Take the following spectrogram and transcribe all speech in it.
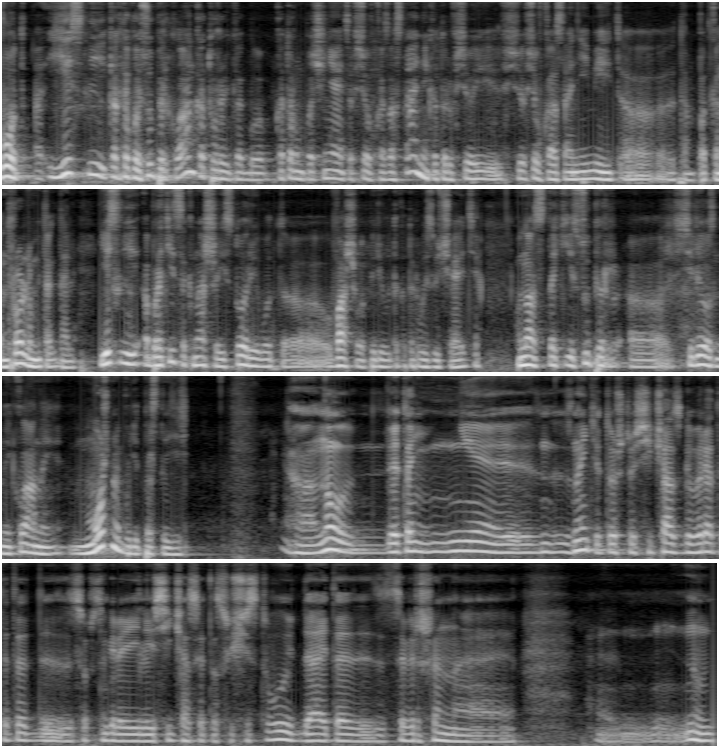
Вот, если как такой суперклан, который как бы которому подчиняется все в Казахстане, который все все все в Казахстане имеет э, там под контролем и так далее. Если обратиться к нашей истории вот э, вашего периода, который вы изучаете, у нас такие супер э, серьезные кланы можно будет проследить? А, ну, это не, знаете, то, что сейчас говорят, это, собственно говоря, или сейчас это существует, да, это совершенно ну,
